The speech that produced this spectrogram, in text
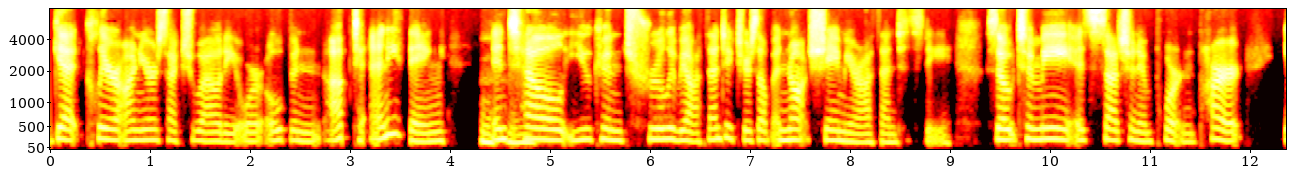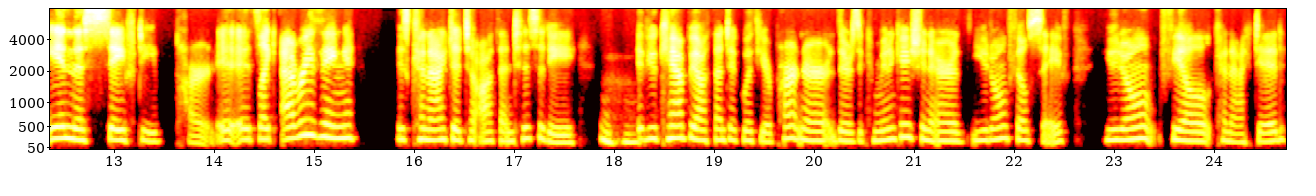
get clear on your sexuality or open up to anything mm-hmm. until you can truly be authentic to yourself and not shame your authenticity. So to me, it's such an important part in this safety part. It, it's like everything is connected to authenticity. Mm-hmm. If you can't be authentic with your partner, there's a communication error. You don't feel safe. You don't feel connected.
